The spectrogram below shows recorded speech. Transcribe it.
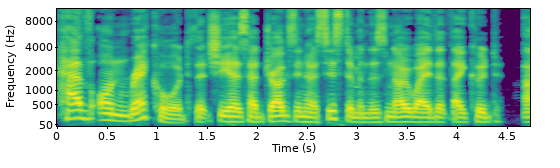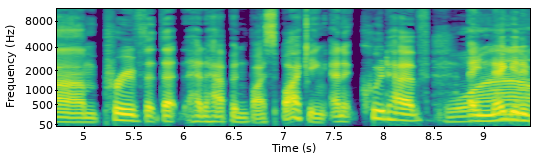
have on record that she has had drugs in her system, and there's no way that they could um, prove that that had happened by spiking, and it could have a negative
